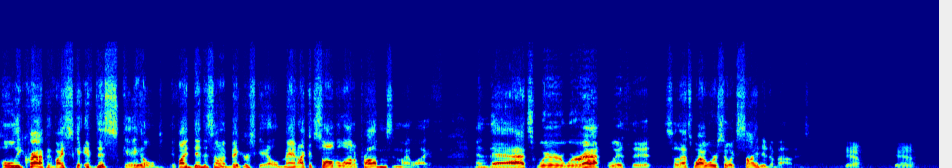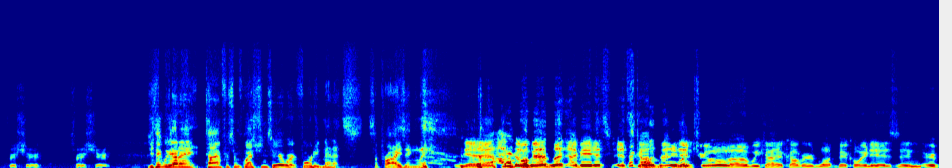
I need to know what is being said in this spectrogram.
Holy crap! If I if this scaled, if I did this on a bigger scale, man, I could solve a lot of problems in my life. And that's where we're at with it. So that's why we're so excited about it. Yeah, yeah, for sure, for sure. Do you think we got any time for some questions here? We're at 40 minutes, surprisingly. Yeah, I don't know, man. Let, I mean, it's it's kind of been an intro. Uh, we kind of covered what Bitcoin is and or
